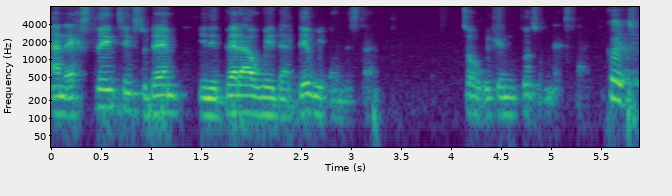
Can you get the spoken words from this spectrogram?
and explain things to them in a better way that they will understand. So we can go to the next slide. Good.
